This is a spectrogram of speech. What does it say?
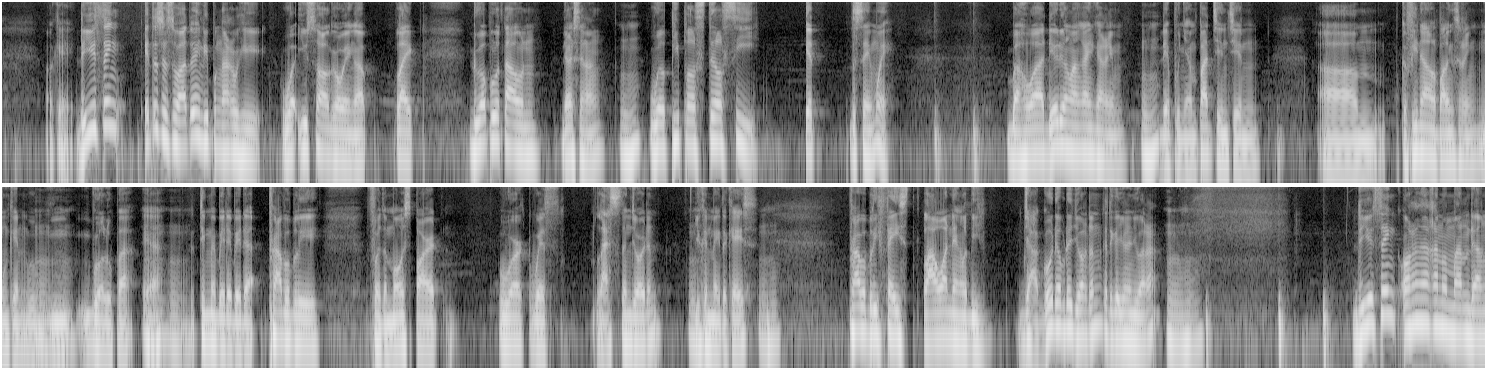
Oke. Do you think itu sesuatu yang dipengaruhi what you saw growing up? Like 20 tahun dari sekarang, Mhm. will people still see it the same way? Bahwa dia udah ngelangkain Karim, Mhm. dia punya empat cincin, um, ke final paling sering mungkin gua, gua lupa ya. Timnya beda-beda. Probably for the most part worked with less than Jordan. You can make the case probably faced lawan yang lebih jago daripada Jordan ketika Jordan juara. Mhm. Do you think orang akan memandang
